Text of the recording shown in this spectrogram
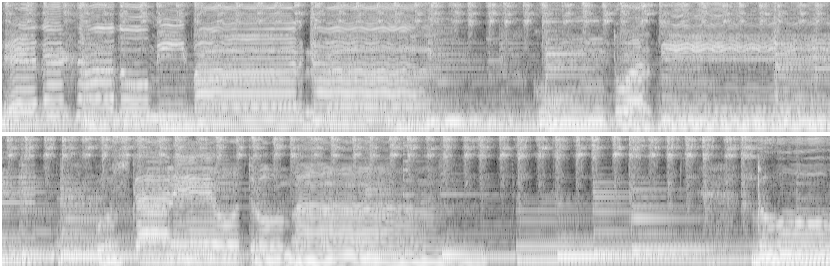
he dejado mi barca junto a ti buscaré otro más. Tú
